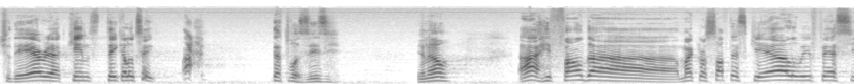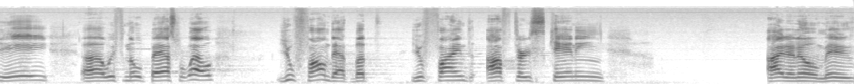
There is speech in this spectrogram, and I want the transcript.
to the area can take a look and say, ah, that was easy, you know? Ah, he found a Microsoft SQL with SCA, uh, with no password. Well, you found that, but you find after scanning, I don't know, maybe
